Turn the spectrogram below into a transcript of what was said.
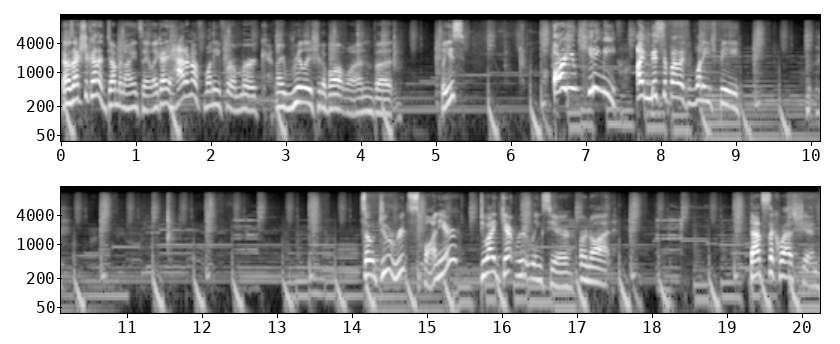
That was actually kind of dumb in hindsight. Like, I had enough money for a Merc, and I really should have bought one, but... Please? Are you kidding me? I missed it by like 1 HP. so, do roots spawn here? Do I get rootlings here or not? That's the question.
